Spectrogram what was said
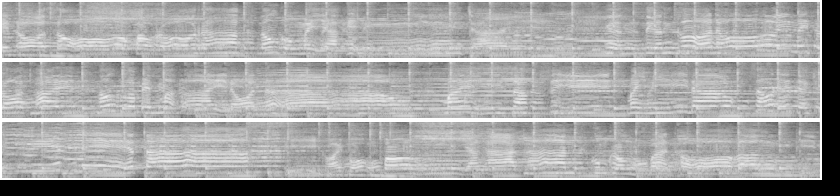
เป็นอสอเฝ้ารอรัก น้องคงไม่อยากเห็นใจ เงินเดือนก็น้อยไม่ปลอดภัย น้องกลัวเป็นไม้นอนหนาวไม่มีศักดิ์ศรีไม่มีดาว สาวได้จะคิดเมตตา อยปกป้องอย่างอาถรรพ์คุ้มครองหมู่บ้านท้องถิ่น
